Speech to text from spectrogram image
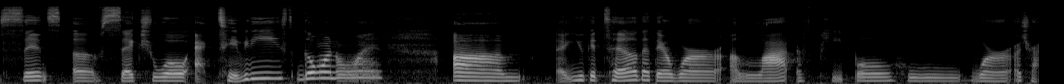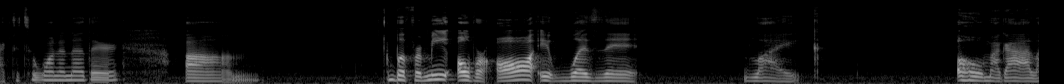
sense of sexual activities going on. Um, you could tell that there were a lot of people who were attracted to one another. Um, but for me, overall, it wasn't like, oh my God,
